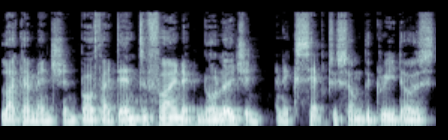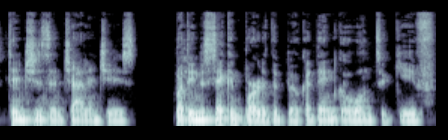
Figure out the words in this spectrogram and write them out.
like I mentioned, both identify and acknowledge and, and accept to some degree those tensions and challenges. But in the second part of the book, I then go on to give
